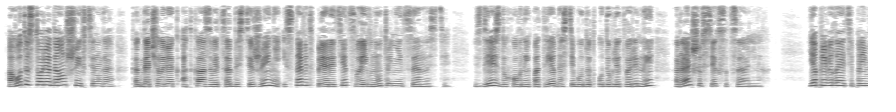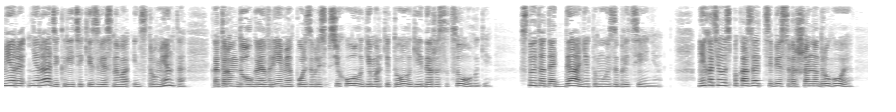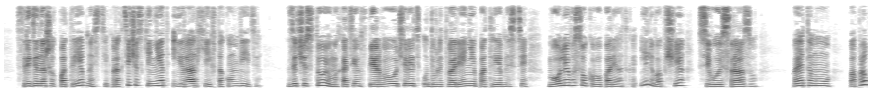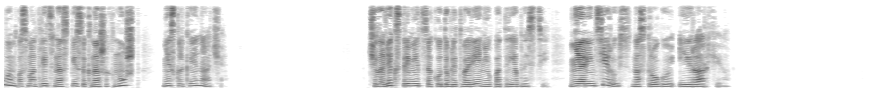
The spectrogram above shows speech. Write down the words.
А вот история дауншифтинга, когда человек отказывается от достижений и ставит в приоритет свои внутренние ценности. Здесь духовные потребности будут удовлетворены раньше всех социальных. Я привела эти примеры не ради критики известного инструмента, которым долгое время пользовались психологи, маркетологи и даже социологи. Стоит отдать дань этому изобретению. Мне хотелось показать тебе совершенно другое. Среди наших потребностей практически нет иерархии в таком виде. Зачастую мы хотим в первую очередь удовлетворения потребности более высокого порядка или вообще всего и сразу. Поэтому попробуем посмотреть на список наших нужд несколько иначе. Человек стремится к удовлетворению потребностей, не ориентируясь на строгую иерархию.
